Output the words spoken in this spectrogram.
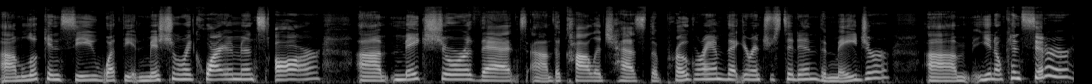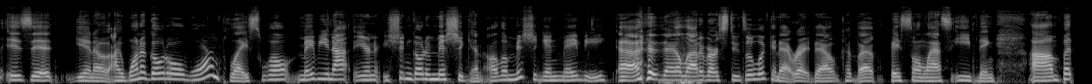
um, look and see what the admission requirements are. Um, make sure that um, the college has the program that you're interested in, the major. Um, you know, consider is it, you know, I want to go to a warm place. Well, maybe you're not, you shouldn't go to Michigan, although Michigan maybe uh, that a lot of our students are looking at right now uh, based on last evening. Um, but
